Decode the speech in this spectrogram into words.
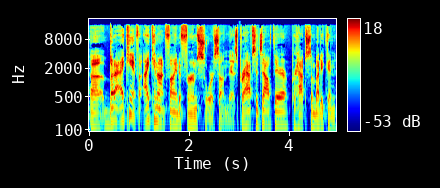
Uh, but I can't. I cannot find a firm source on this. Perhaps it's out there. Perhaps somebody can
